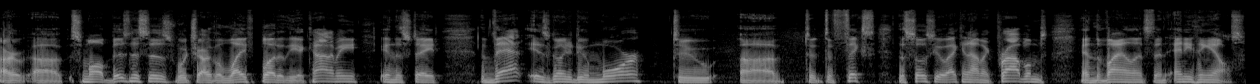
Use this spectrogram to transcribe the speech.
our uh, small businesses, which are the lifeblood of the economy in the state. That is going to do more to uh, to to fix the socioeconomic problems and the violence than anything else.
